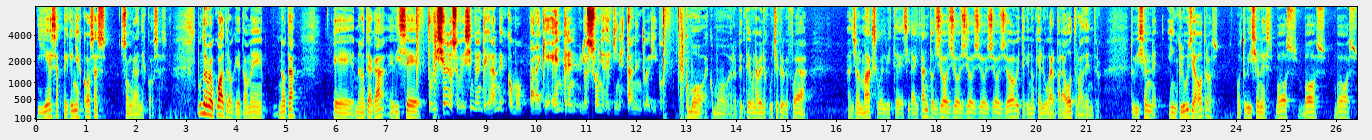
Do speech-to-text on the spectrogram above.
Y esas pequeñas cosas son grandes cosas. Punto número cuatro que tomé nota, eh, me noté acá, eh, dice... Tu visión es lo suficientemente grande como para que entren los sueños de quienes están en tu equipo. Es como, es como de repente una vez lo escuché, creo que fue a, a John Maxwell, viste, decir, hay tanto yo, yo, yo, yo, yo, yo, viste, que no queda lugar para otro adentro. ¿Tu visión incluye a otros? ¿O tu visión es vos, vos, vos?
